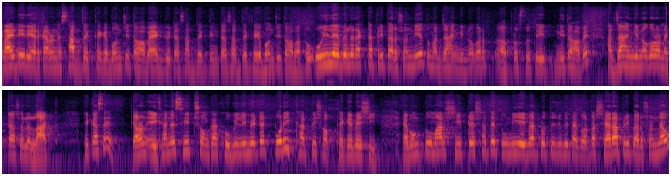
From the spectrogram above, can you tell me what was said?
ক্রাইটেরিয়ার কারণে সাবজেক্ট থেকে বঞ্চিত হবে, এক, দুইটা সাবজেক্ট তিনটা সাবজেক্ট থেকে বঞ্চিত হবে, তো ওই লেভেলের একটা প্রিপারেশন নিয়ে তোমার জাহাঙ্গীরনগর প্রস্তুতি নিতে হবে। আর জাহাঙ্গীরনগর অনেকটা আসলে লাখ ঠিক আছে? কারণ এইখানে সিট সংখ্যা খুবই লিমিটেড পরীক্ষার্থী সব থেকে বেশি। এবং তোমার শিফটের সাথে তুমি এইবার প্রতিযোগিতা করবা, সেরা প্রিপারেশন নাও।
